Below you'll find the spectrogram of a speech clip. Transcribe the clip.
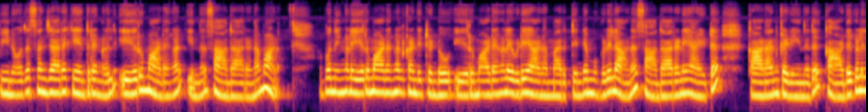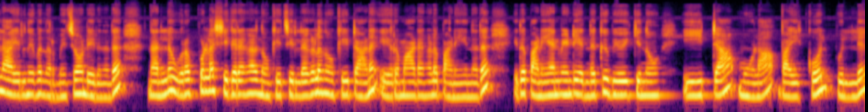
വിനോദസഞ്ചാര കേന്ദ്രങ്ങളിൽ ഏറുമാടങ്ങൾ ഇന്ന് സാധാരണമാണ്. അപ്പോൾ നിങ്ങൾ ഏറുമാടങ്ങൾ കണ്ടിട്ടുണ്ടോ? ഏറുമാടങ്ങൾ എവിടെയാണ്? മരത്തിന്റെ മുകളിലാണ് സാധാരണയായിട്ട് കാണാൻ കഴിയുന്നത്. കാടുകളിലായിരുന്നു ഇവ നിർമ്മിച്ചുകൊണ്ടിരുന്നത്. നല്ല ഉറപ്പുള്ള ശിഖരങ്ങൾ നോക്കി ചില്ലകൾ നോക്കിയിട്ടാണ് ഏറുമാടങ്ങൾ പണിയുന്നത്. ഇത് പണിയാൻ വേണ്ടി എന്തൊക്കെ ഉപയോഗിക്കുന്നു? ഈറ്റ മുള വൈക്കോൽ പുല്ല്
